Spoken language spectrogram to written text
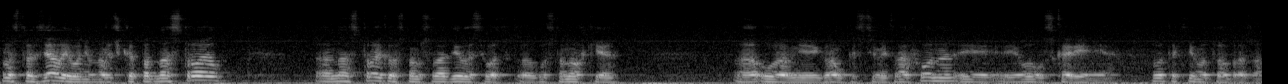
Просто взял его немножечко поднастроил. Э, Настройка в основном сводилась вот э, в установке э, уровней громкости микрофона и его ускорения. Вот таким вот образом.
